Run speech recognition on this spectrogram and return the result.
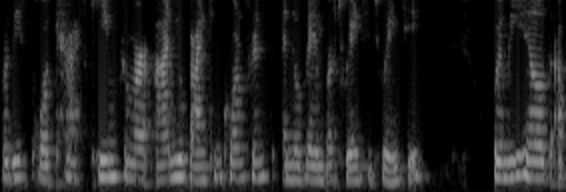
for these podcasts came from our annual banking conference in November 2020, when we held a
